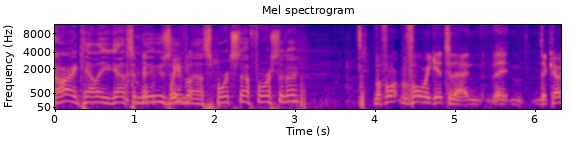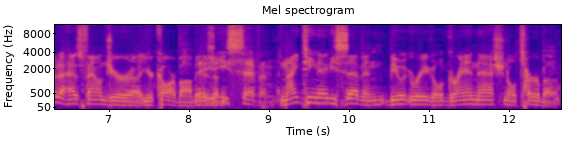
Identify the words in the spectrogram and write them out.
All right, Kelly, you got some news and We've- uh, sports stuff for us today? Before before we get to that, it- Dakota has found your uh, your car, Bob. It is a 1987 Buick Regal Grand National Turbo.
